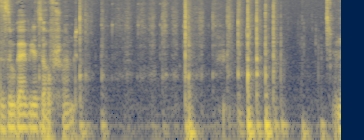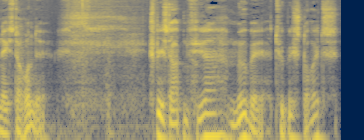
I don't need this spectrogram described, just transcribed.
Das ist so geil, wie das aufschäumt. Nächste Runde. Spielstarten für Möbel. Typisch deutsch.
